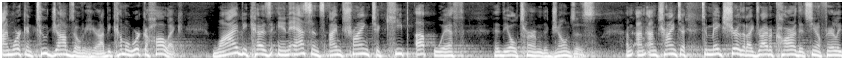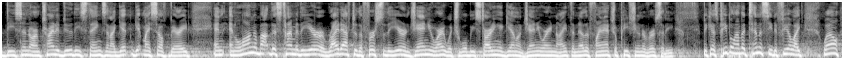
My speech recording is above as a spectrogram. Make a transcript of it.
I'm working two jobs over here. I become a workaholic. Why? Because in essence, I'm trying to keep up with the old term, the Joneses. I'm, I'm, I'm, trying to, to make sure that I drive a car that's you know fairly decent, or I'm trying to do these things and I get, get myself buried. And, and along about this time of the year, or right after the first of the year in January, which we'll be starting again on January 9th, another Financial Peace University, because people have a tendency to feel like, well,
